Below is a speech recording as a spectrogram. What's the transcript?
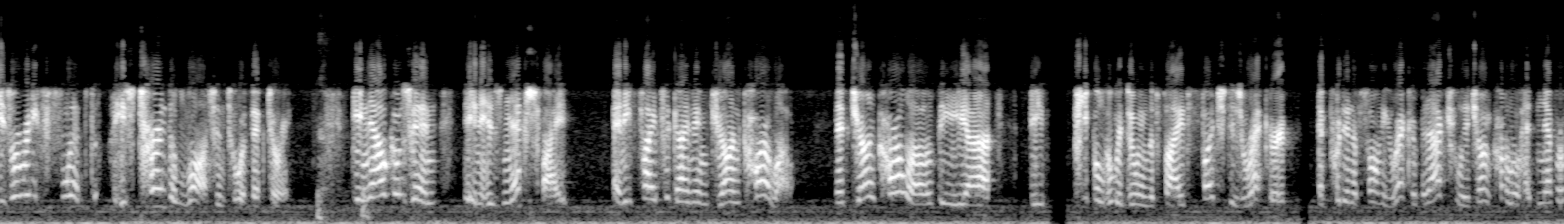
he's already flipped. He's turned a loss into a victory. He now goes in in his next fight, and he fights a guy named John Carlo. Now, John Carlo, the uh, the people who were doing the fight fudged his record and put in a phony record, but actually, John Carlo had never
